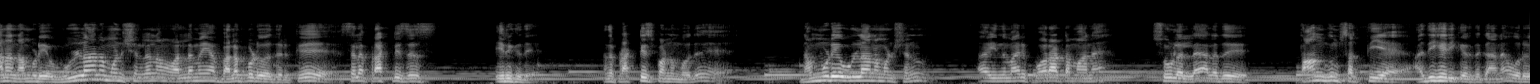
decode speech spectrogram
ஆனால் நம்முடைய உள்ளான மனுஷனில் நம்ம வல்லமையாக பலப்படுவதற்கு சில ப்ராக்டிசஸ் இருக்குது. அதை ப்ராக்டிஸ் பண்ணும்போது நம்முடைய உள்ளான மனுஷன் இந்த மாதிரி போராட்டமான சூழல்ல அல்லது தாங்கும் சக்தியை அதிகரிக்கிறதுக்கான ஒரு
